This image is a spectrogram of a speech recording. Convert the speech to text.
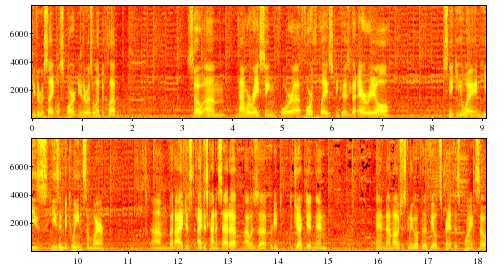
Neither was Cycle Sport, neither was Olympic Club. So um, now we're racing for uh, fourth place because you got Ariel sneaking away, and he's he's in between somewhere. Um, but I just I just kind of sat up. I was uh, pretty dejected, and and um, I was just gonna go for the field sprint at this point. So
